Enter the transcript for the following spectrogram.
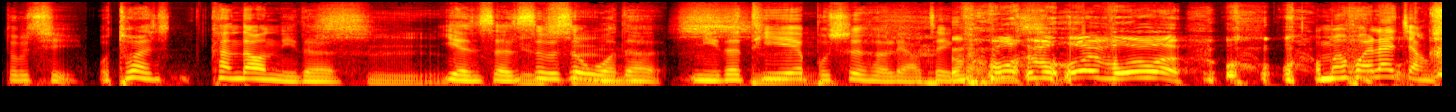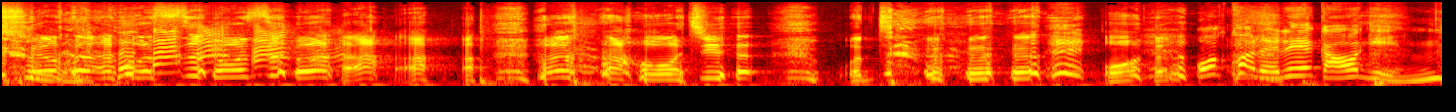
对不起，我突然看到你的眼神，是不是我的你的 T A 不适合聊这个？不会不会不会，我我们回来讲素的。不是不是，很好，我觉得我我我快点，你也搞赢。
